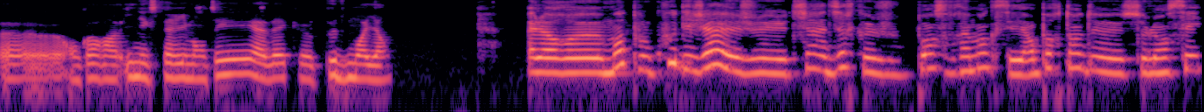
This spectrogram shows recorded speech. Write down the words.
encore inexpérimenté, avec peu de moyens? Alors euh, moi pour le coup déjà je tiens à dire que je pense vraiment que c'est important de se lancer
